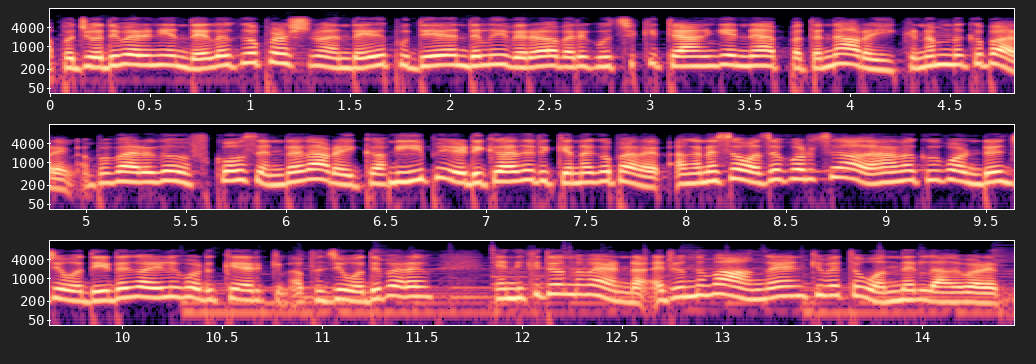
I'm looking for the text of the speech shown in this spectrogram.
അപ്പൊ ജ്യോതി പറഞ്ഞു എന്തെങ്കിലുമൊക്കെ പ്രശ്നം എന്തെങ്കിലും പുതിയ എന്തെങ്കിലും ഇവരെ അവരെ കുറിച്ച് കിട്ടുകയാണെങ്കിൽ എന്നെ അപ്പൊ തന്നെ അറിയിക്കണം എന്നൊക്കെ പറയും. അപ്പൊ ഭരത് ഓഫ് കോഴ്സ് എന്തായാലും അറിയിക്കാം. നീ പേടിക്കാതിരിക്കുന്നൊക്കെ പറയും. അങ്ങനെ സോജ കുറച്ച് അതാണൊക്കെ കൊണ്ട് ജ്യോതിയുടെ കയ്യിൽ കൊടുക്കുകയായിരിക്കും. അപ്പൊ ജ്യോതി പറയും എനിക്കിതൊന്നും വേണ്ട. ഇതൊന്നും വാങ്ങാൻ എനിക്ക് ഇവ തോന്നില്ല എന്ന് പറയും.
